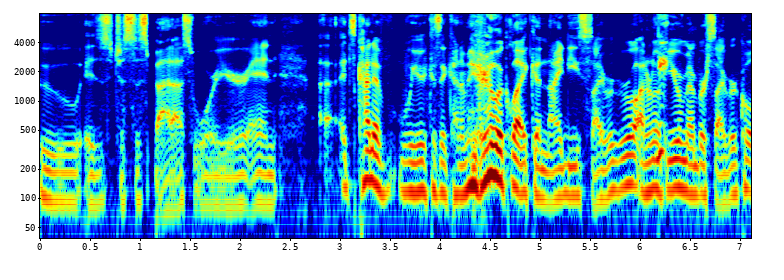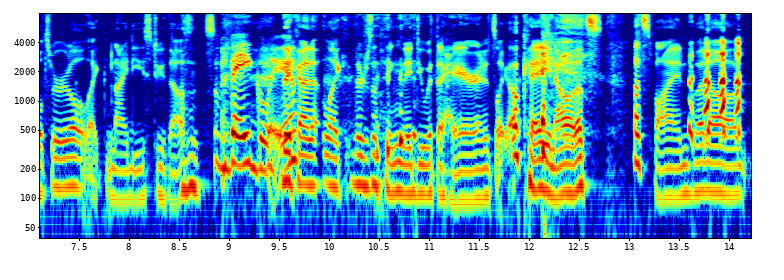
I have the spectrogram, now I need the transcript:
who is just this badass warrior. And uh, it's kind of weird because they kind of make her look like a 90s cyber girl. I don't know if you remember cyber culture at all, like 90s, 2000s. Vaguely. They kind of like there's a thing they do with the hair, and it's like okay, you know that's that's fine, but um,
